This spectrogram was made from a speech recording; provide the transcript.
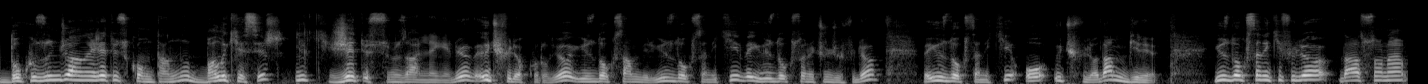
9. Anajet Üst Komutanlığı Balıkesir ilk jet üssümüz haline geliyor ve 3 filo kuruluyor. 191, 192 ve 193. filo ve 192 o 3 filodan biri. 192 filo daha sonra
